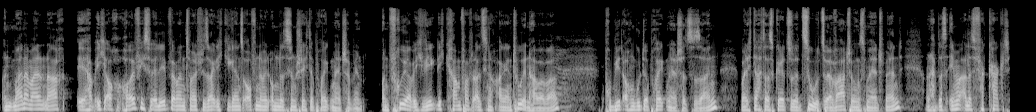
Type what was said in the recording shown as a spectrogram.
Und meiner Meinung nach äh, habe ich auch häufig so erlebt, wenn man zum Beispiel sagt, ich gehe ganz offen damit um, dass ich so ein schlechter Projektmanager bin. Und früher habe ich wirklich krampfhaft, als ich noch Agenturinhaber war, ja. probiert auch ein guter Projektmanager zu sein, weil ich dachte, das gehört so dazu, zu Erwartungsmanagement und habe das immer alles verkackt.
